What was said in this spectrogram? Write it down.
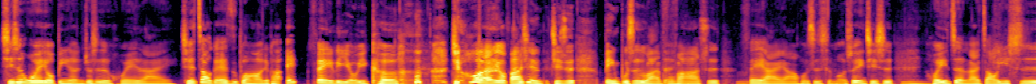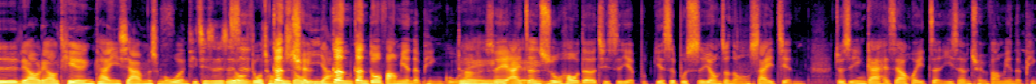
其实我也有病人就是回来，其实照个 X 光，然后就看，哎、欸。肺里有一颗，就后来又发现其实并不是乳癌复发，啊，是肺癌啊，或是什么。所以其实回诊来找医师聊聊天，看一下有没有什么问题，其实是有多重的收益啊，更更多方面的评估啦。所以癌症术后的其实也不也是不适用这种筛检，就是应该还是要回诊医生全方面的评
